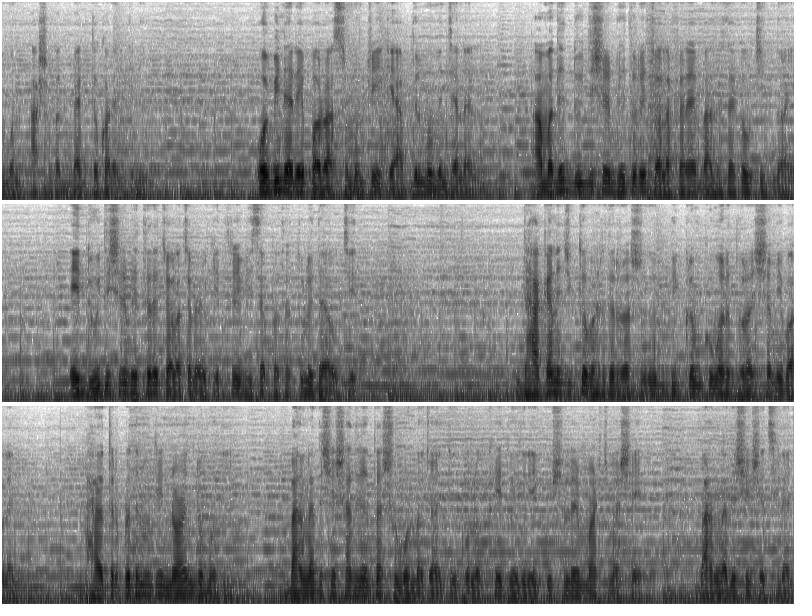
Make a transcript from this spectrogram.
এমন আশাবাদ ব্যক্ত করেন তিনি। ওয়েবিনারে পররাষ্ট্রমন্ত্রী এ কে আব্দুল মোমেন জানান, আমাদের দুই দেশের ভেতরে চলাফেরায় বাধা থাকা উচিত নয়। এই দুই দেশের ভেতরে চলাচলের ক্ষেত্রে ভিসা প্রথা তুলে দেওয়া উচিত। ঢাকা নিযুক্ত ভারতের রাষ্ট্রদূত বিক্রম কুমার দোরাইস্বামী বলেন, ভারতের প্রধানমন্ত্রী নরেন্দ্র মোদী বাংলাদেশের স্বাধীনতার সুবর্ণ জয়ন্তী উপলক্ষে দুই হাজার একুশ সালের মার্চ মাসে বাংলাদেশে এসেছিলেন।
